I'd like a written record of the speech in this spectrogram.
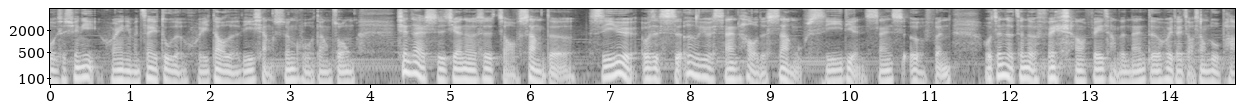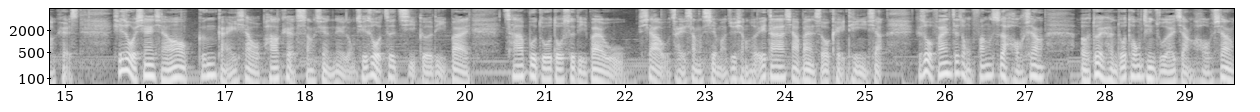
我是轩逸，欢迎你们再度的回到了理想生活当中。现在时间呢是早上的。十一月不是十二月三号的上午十一点三十二分，我真的真的非常非常的难得会在早上录 podcast。其实我现在想要更改一下我 podcast 上线的内容。其实我这几个礼拜差不多都是礼拜五下午才上线嘛，就想说，诶，大家下班的时候可以听一下。可是我发现这种方式好像，呃，对很多通勤族来讲，好像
